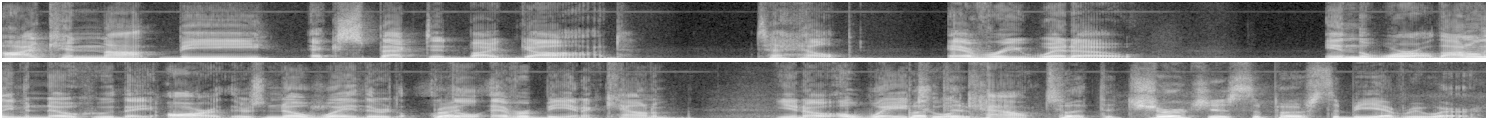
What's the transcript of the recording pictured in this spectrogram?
I cannot be expected by God to help every widow in the world. I don't even know who they are. There's no way there there'll ever be an account of, you know, a way to the, account. But the church is supposed to be everywhere.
